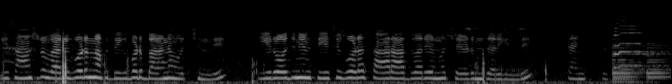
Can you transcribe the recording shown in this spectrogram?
ఈ సంవత్సరం వరి కూడా నాకు దిగుబడి బాగానే వచ్చింది. ఈ రోజు నేను సీసీ కూడా సార్ ఆధ్వర్యంలో చేయడం జరిగింది. థ్యాంక్ యూ సార్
